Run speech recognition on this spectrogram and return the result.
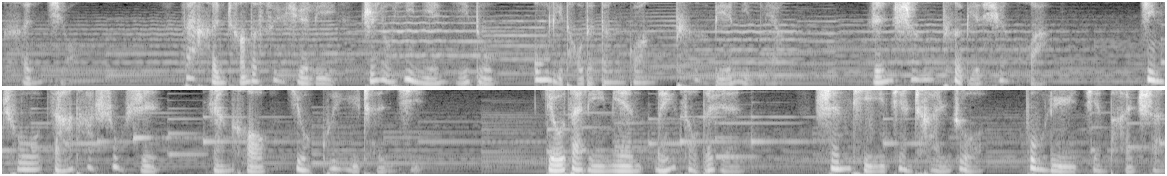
很久，在很长的岁月里，只有一年一度，屋里头的灯光特别明亮，人生特别喧哗，进出杂沓数日，然后又归于沉寂。留在里面没走的人，身体渐孱弱，步履渐蹒跚。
